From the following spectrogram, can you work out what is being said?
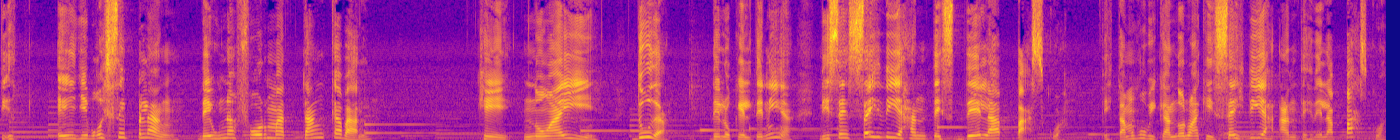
eh, llevó ese plan de una forma tan cabal que no hay duda de lo que él tenía. Dice seis días antes de la Pascua. Estamos ubicándonos aquí seis días antes de la Pascua.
